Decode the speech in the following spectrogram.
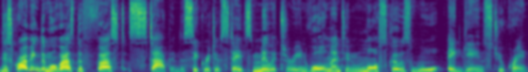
describing the move as the first step in the secretive state's military involvement in Moscow's war against Ukraine.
